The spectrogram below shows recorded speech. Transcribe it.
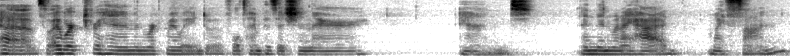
uh, so I worked for him and worked my way into a full time position there. And and then when I had my son,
